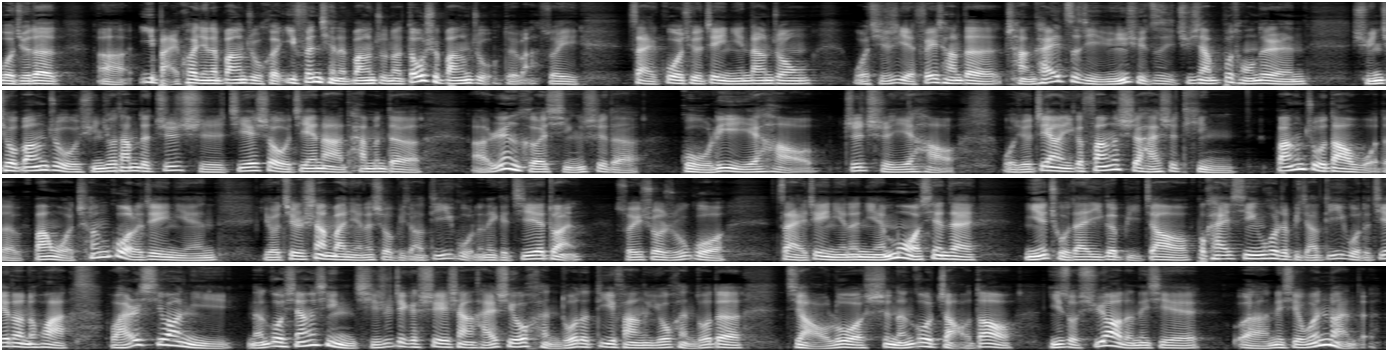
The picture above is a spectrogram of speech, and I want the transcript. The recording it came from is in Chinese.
我觉得啊，一百块钱的帮助和一分钱的帮助呢，都是帮助，对吧？所以在过去的这一年当中，我其实也非常的敞开自己，允许自己去向不同的人寻求帮助，寻求他们的支持，接受接纳他们的啊任何形式的鼓励也好，支持也好。我觉得这样一个方式还是挺帮助到我的，帮我撑过了这一年，尤其是上半年的时候比较低谷的那个阶段。所以说，如果在这一年的年末，现在。你也处在一个比较不开心或者比较低谷的阶段的话，我还是希望你能够相信，其实这个世界上还是有很多的地方，有很多的角落是能够找到你所需要的那些呃那些温暖的。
